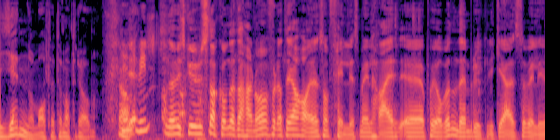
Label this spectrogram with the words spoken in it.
igjennom alt dette materialet. Helt vilt. Når vi skulle snakke om dette her nå, for at jeg har en sånn fellesmail her eh, på jobben, den bruker ikke jeg så veldig,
